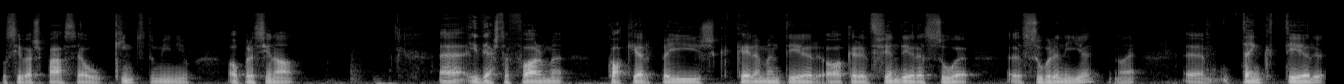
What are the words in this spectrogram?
o ciberespaço é o quinto domínio operacional uh, e desta forma qualquer país que queira manter ou queira defender a sua uh, soberania, não é? tem que ter,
